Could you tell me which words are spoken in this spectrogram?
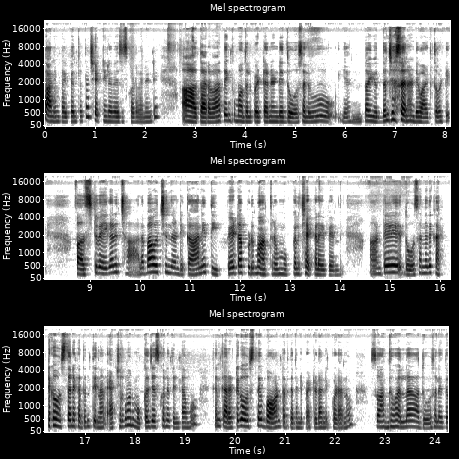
తాలింపు అయిపోయిన తర్వాత చట్నీలో వేసేసుకోవడమేనండి ఆ తర్వాత ఇంక మొదలు పెట్టానండి దోశలు. ఎంత యుద్ధం చేశానండి వాటితోటి. ఫస్ట్ వేయగానే చాలా బాగా వచ్చిందండి. కానీ తిప్పేటప్పుడు మాత్రం ముక్కలు చెక్కలైపోయింది. అంటే దోశ అన్నది కరెక్ట్గా వస్తేనే కదండి తినాలి. యాక్చువల్గా మనం ముక్కలు చేసుకొని తింటాము. కానీ కరెక్ట్గా వస్తే బాగుంటుంది కదండి పెట్టడానికి కూడాను. సో అందువల్ల ఆ దోశలు అయితే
